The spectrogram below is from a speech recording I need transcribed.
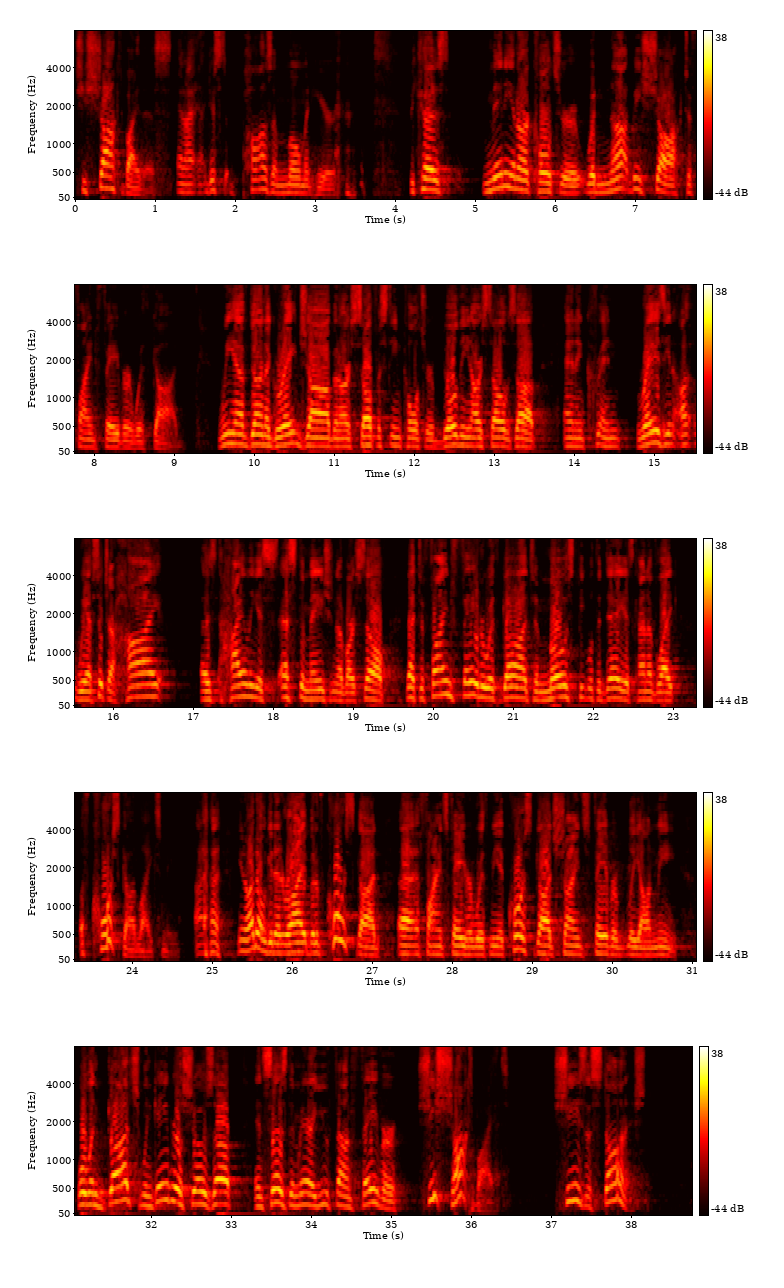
She's shocked by this. And I just pause a moment here because many in our culture would not be shocked to find favor with God. We have done a great job in our self esteem culture building ourselves up and, in, raising, uh, we have such a high, as highly estimation of ourselves that to find favor with God to most people today is kind of like, of course God likes me. You know, I don't get it right, but of course God uh, finds favor with me. Of course God shines favorably on me. Well, when God, when Gabriel shows up and says to Mary, you found favor, she's shocked by it. She's astonished.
